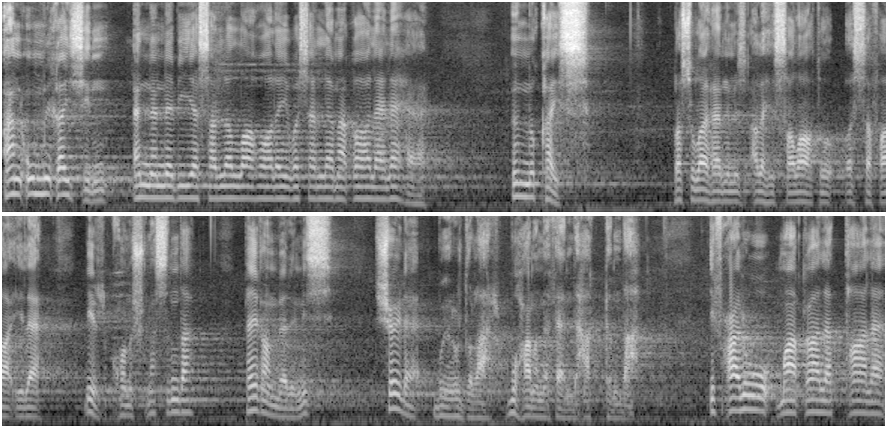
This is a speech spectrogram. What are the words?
An Ummi Kaysin enne Nebiye sallallahu aleyhi ve selleme kâle leha Ümmü Kays Resulullah Efendimiz aleyhissalatu vessefa ile bir konuşmasında Peygamberimiz şöyle buyurdular bu hanımefendi hakkında. İf'alu ma kâlet tâle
